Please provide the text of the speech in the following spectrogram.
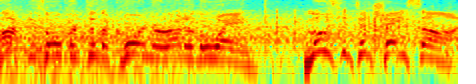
puck is over to the corner out of the way. Moves it to on.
